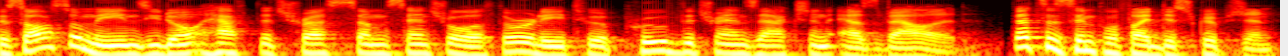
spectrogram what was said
This also means you don't have to trust some central authority to approve the transaction as valid. That's a simplified description.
